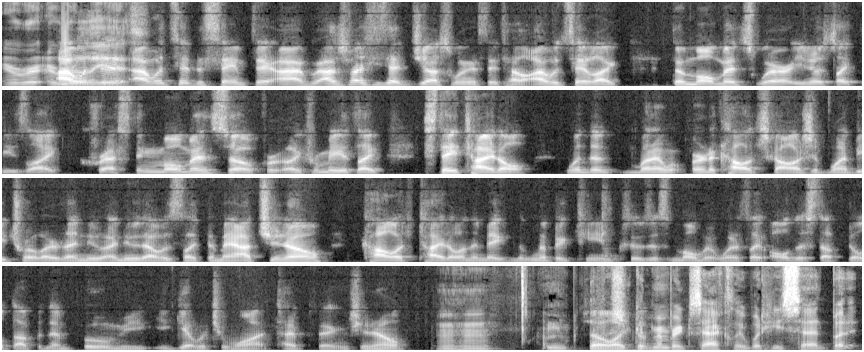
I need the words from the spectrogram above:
it, re- it really I would say, is. I would say the same thing. I, I was surprised he said just winning a state title. I would say like the moments where you know it's like these like cresting moments. So for like for me, it's like state title, when the when I earned a college scholarship when I beat Troy Letters, I knew I knew that was like the match, you know, college title and then making the Olympic team because it was this moment when it's like all this stuff built up and then boom, you, you get what you want type things, you know. Mm-hmm. I'm, so I like the, remember exactly what he said, but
